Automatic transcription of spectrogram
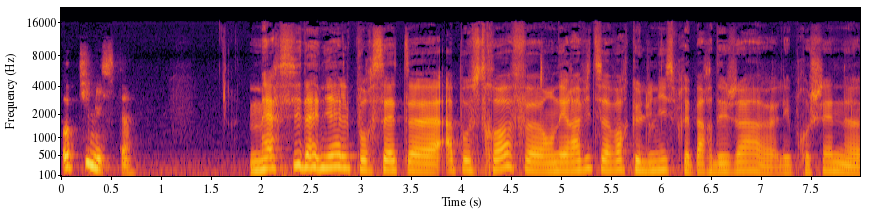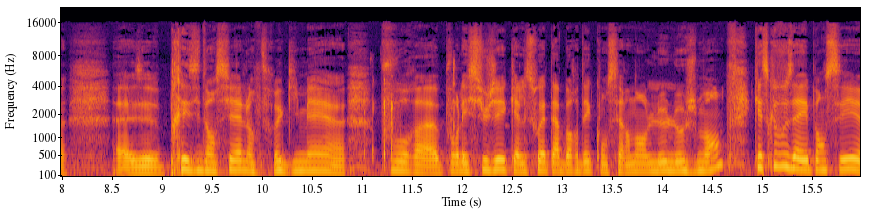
optimiste. Merci Daniel pour cette euh, apostrophe. Euh, on est ravi de savoir que l'UNIS prépare déjà euh, les prochaines présidentielles entre guillemets pour pour les sujets qu'elle souhaite aborder concernant le logement. Qu'est-ce que vous avez pensé,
